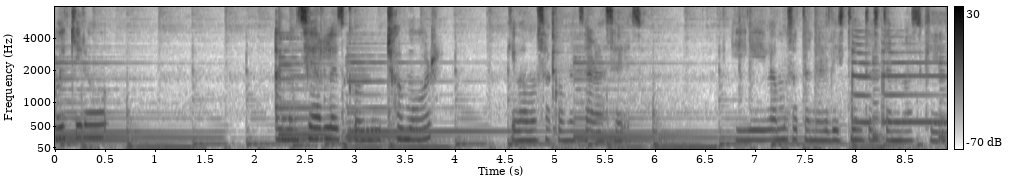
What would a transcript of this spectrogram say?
hoy quiero anunciarles con mucho amor que vamos a comenzar a hacer eso. Y vamos a tener distintos temas que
